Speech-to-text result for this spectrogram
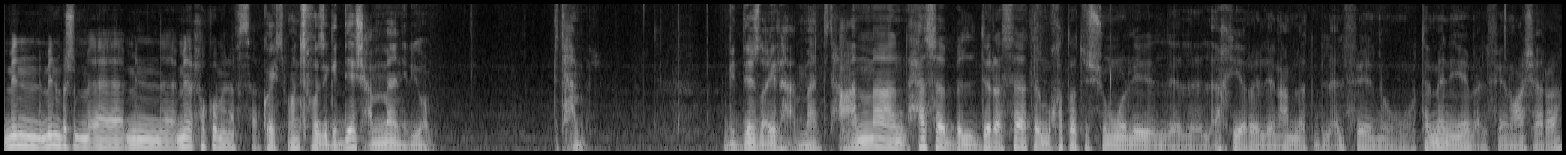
من من من من الحكومة نفسها. كويس. مهندس فوزي قديش عمان اليوم؟ تتحمل قديش ضايلها عمان تتحمل عمان حسب الدراسات المخطط الشمولي الأخيرة اللي انعملت بال 2008 ب 2010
